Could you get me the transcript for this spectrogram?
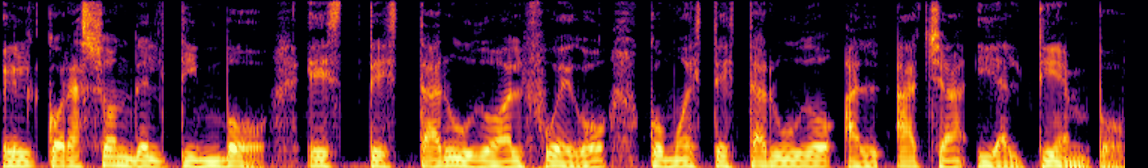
El corazón del timbó es testarudo al fuego como es testarudo al hacha y al tiempo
